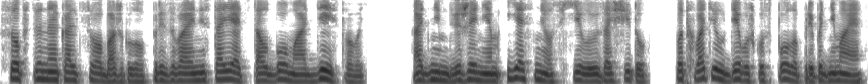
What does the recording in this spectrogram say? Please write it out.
Собственное кольцо обожгло, призывая не стоять столбом, а действовать. Одним движением я снес хилую защиту, подхватил девушку с пола, приподнимая,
